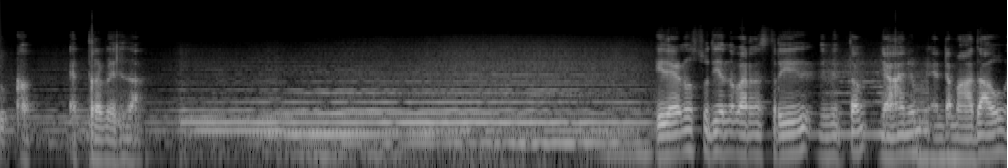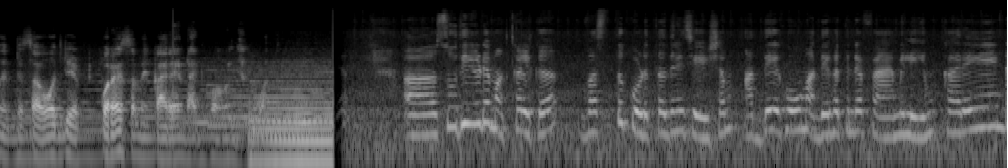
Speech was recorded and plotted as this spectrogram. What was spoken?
ദുഃഖം. എത്ര വലുതാ. ഈ രേണുസ്തുതി എന്ന് പറയുന്ന സ്ത്രീ നിമിത്തം ഞാനും എന്റെ മാതാവും എന്റെ സഹോദരിയും കുറെ സമയം കരയേണ്ട അനുഭവങ്ങൾ ഞാൻ വന്നു സുധിയുടെ മക്കൾക്ക് വസ്തു കൊടുത്തതിന് ശേഷം അദ്ദേഹവും അദ്ദേഹത്തിന്റെ ഫാമിലിയും കരയേണ്ട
